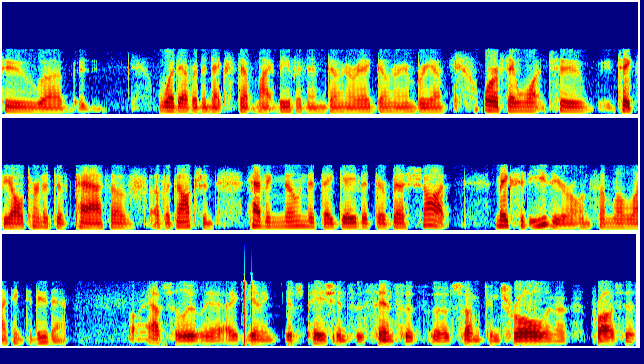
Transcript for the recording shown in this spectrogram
to uh, whatever the next step might be for them, donor egg, donor embryo, or if they want to take the alternative path of of adoption, having known that they gave it their best shot makes it easier on some level, I think, to do that. Absolutely. Again, it gives patients a sense of, of some control in a process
